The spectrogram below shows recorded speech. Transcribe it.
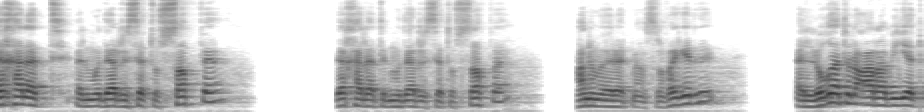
دخلت المدرسة الصف. دخلت المدرسة الصف. hanım öğretmen sınıfa girdi. اللغة العربية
